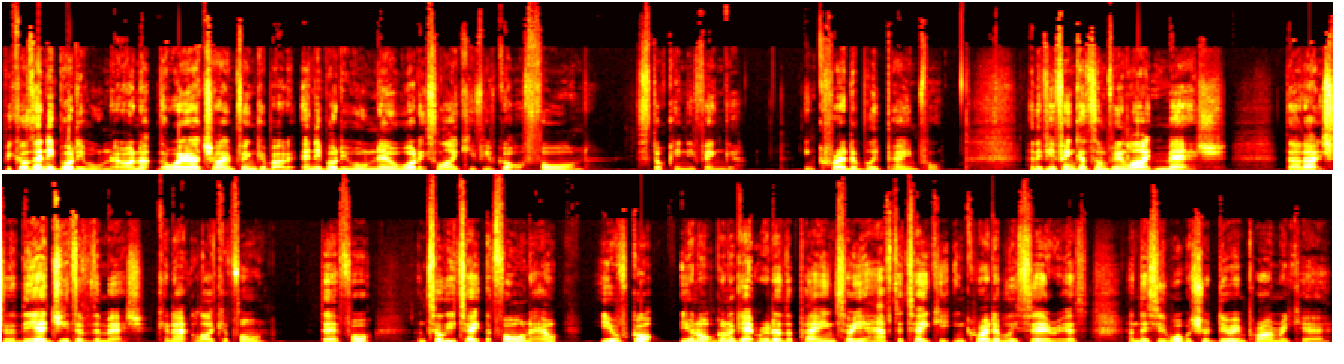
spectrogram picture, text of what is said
Because anybody will know, and the way I try and think about it, anybody will know what it's like if you've got a thorn stuck in your finger. Incredibly painful. And if you think of something like mesh, that actually the edges of the mesh can act like a thorn. Therefore, until you take the phone out, you've got you're not going to get rid of the pain. So you have to take it incredibly serious, and this is what we should do in primary care,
